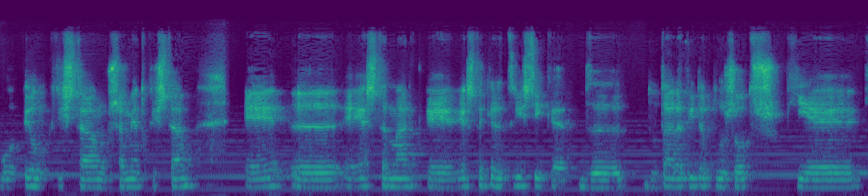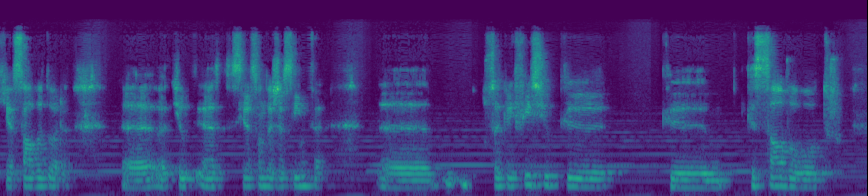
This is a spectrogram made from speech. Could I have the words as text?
o, apelo cristão, o chamamento cristão, é, eh, é, esta, marca, é esta característica de, de dar a vida pelos outros que é, que é salvadora. Aquilo, a citação da Jacinta, o sacrifício que, que, que salva o outro, eh,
